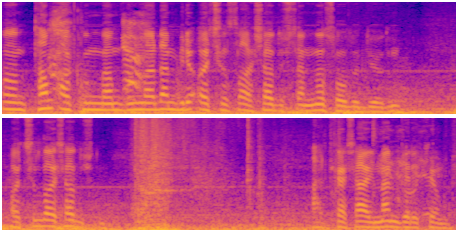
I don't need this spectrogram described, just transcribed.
Ulan tam aklımdan bunlardan biri açılsa aşağı düşsem nasıl olur diyordum. Açıldı aşağı düştüm. Artık aşağı inmem gerekiyormuş.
